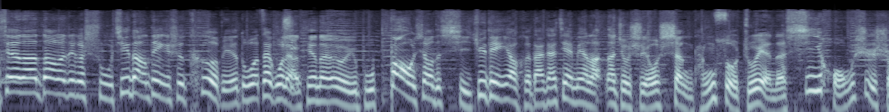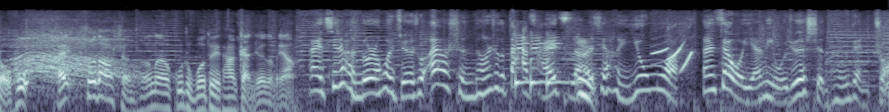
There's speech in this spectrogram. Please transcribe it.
现在呢到了这个暑期档，电影是特别多。再过两天呢，又有一部爆笑的喜剧电影要和大家见面了，那就是由沈腾所主演的《西红柿首富》。哎，说到沈腾呢，古主播对他感觉怎么样？哎，其实很多人会觉得说，哎呀，沈腾是个大才子，而且很幽默。但是在我眼里，我觉得沈腾有点装。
